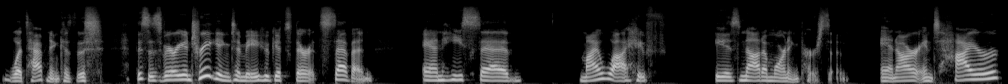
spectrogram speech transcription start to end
what's happening? Because this this is very intriguing to me. Who gets there at seven? And he said, my wife is not a morning person, and our entire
